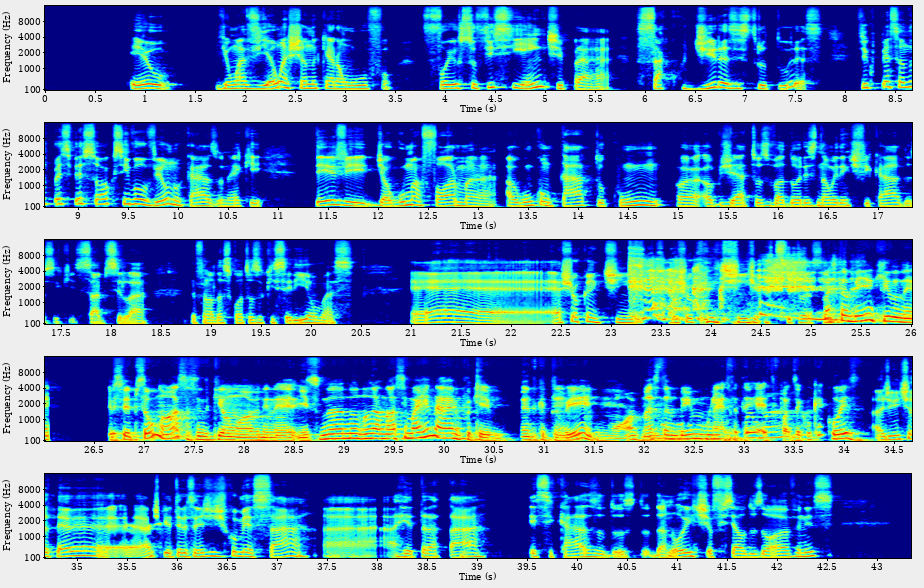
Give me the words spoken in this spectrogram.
eu vi um avião achando que era um UFO, foi o suficiente pra sacudir as estruturas, fico pensando pra esse pessoal que se envolveu no caso, né, que teve de alguma forma algum contato com ah, objetos voadores não identificados e que sabe-se lá no final das contas o que seriam, mas é, é chocantinho, é chocantinho. Mas também é aquilo, né? Percepção nossa, sendo que é um OVNI, né? Isso na, no, no nosso imaginário, porque tanto que tu vê, Um OVNI, mas também um muito por extraterrestre, uma- pode ser qualquer coisa. A gente até acho que é interessante a gente começar a, a retratar esse caso dos- do- da noite oficial dos OVNIs,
